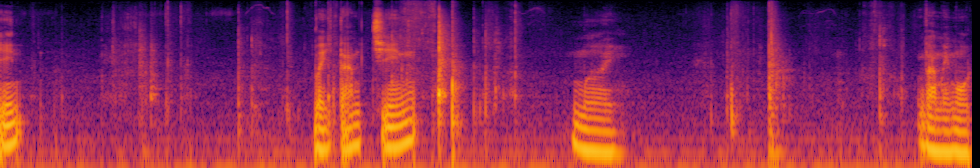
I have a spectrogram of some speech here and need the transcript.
789 789 10 Và 11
